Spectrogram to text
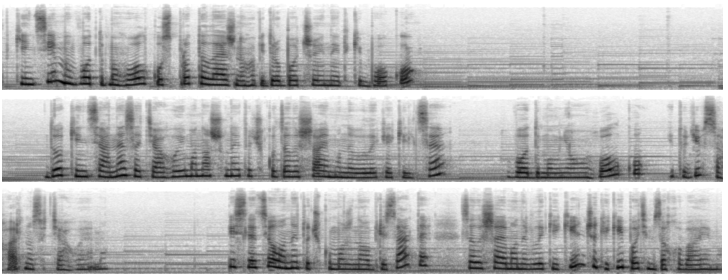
В кінці ми вводимо голку з протилежного від робочої нитки боку. До кінця не затягуємо нашу ниточку, залишаємо невелике кільце вводимо в нього голку і тоді все гарно затягуємо. Після цього ниточку можна обрізати, залишаємо невеликий кінчик, який потім заховаємо.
